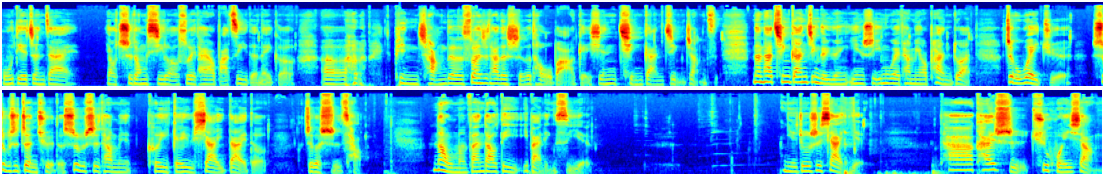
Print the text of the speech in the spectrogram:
蝴蝶正在。要吃东西了，所以他要把自己的那个呃 品尝的算是他的舌头吧，给先清干净这样子。那他清干净的原因，是因为他们要判断这个味觉是不是正确的，是不是他们可以给予下一代的这个食草。那我们翻到第一百零四页，也就是下一页，他开始去回想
